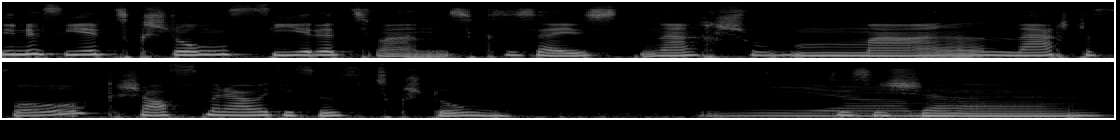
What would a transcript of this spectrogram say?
49 Stunden 24. Das heisst, nächste, Mal, nächste Folge schaffen wir auch die 50 Stunden. Das ist äh, ein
